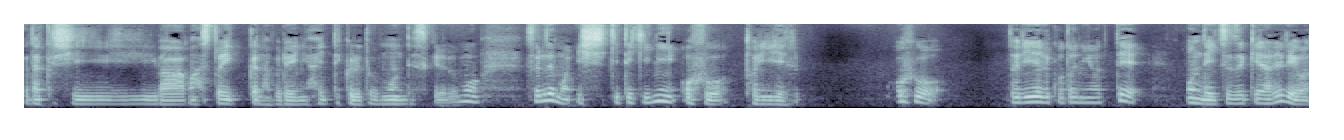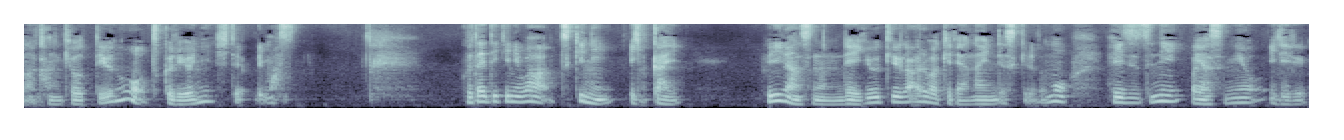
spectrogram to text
私はまあストイックな部類に入ってくると思うんですけれども、それでも意識的にオフを取り入れる。オフを取り入れることによってオンで居続けられるような環境っていうのを作るようにしております。具体的には月に1回フリーランスなので有給があるわけではないんですけれども平日にお休みを入れる。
